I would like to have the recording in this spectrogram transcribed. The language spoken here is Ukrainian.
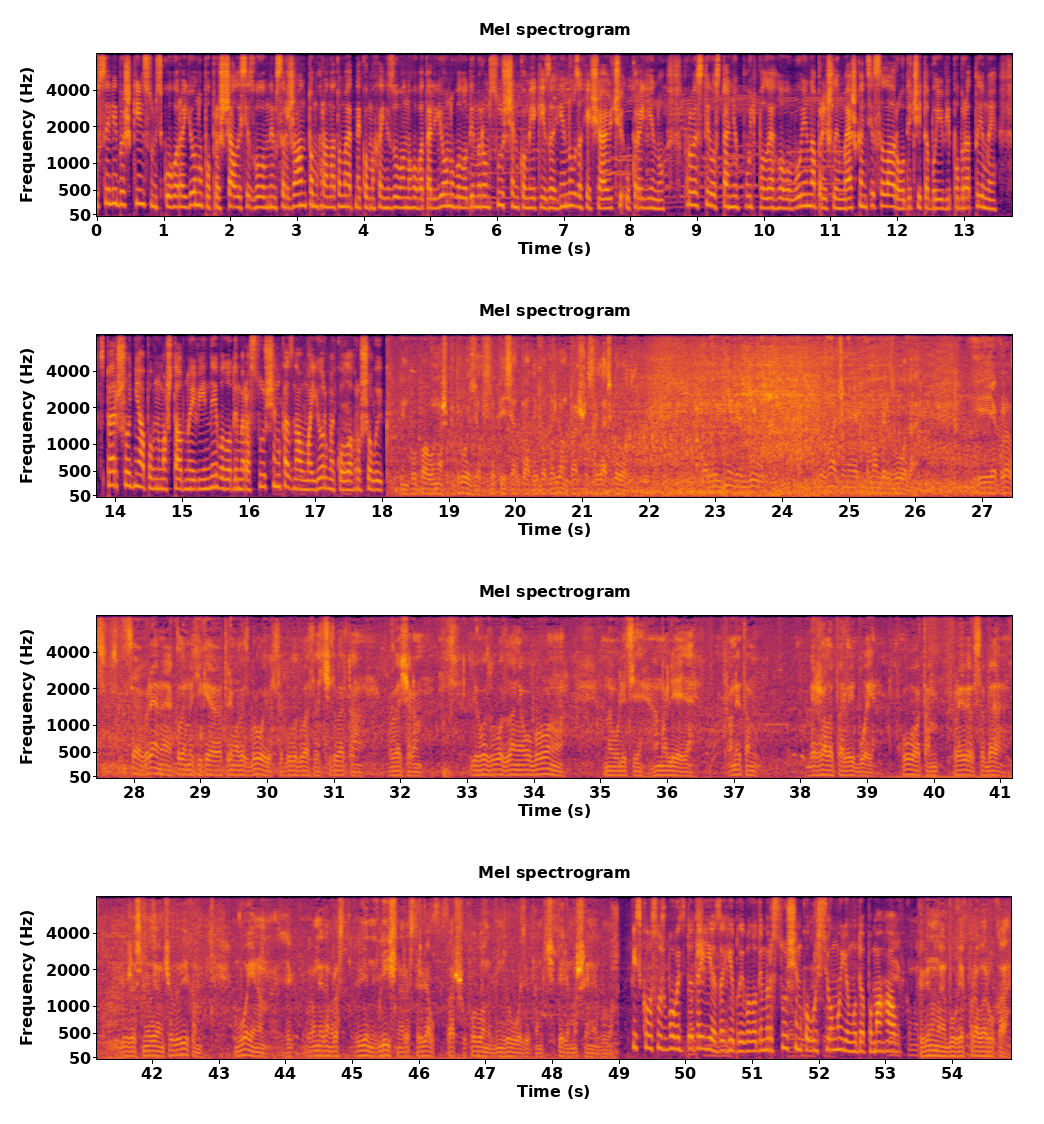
У селі Бешкінь Сумського району попрощалися з головним сержантом, гранатометником механізованого батальйону Володимиром Сущенком, який загинув, захищаючи Україну. Провести останню путь полеглого воїна прийшли мешканці села, родичі та бойові побратими. З першого дня повномасштабної війни Володимира Сущенка знав майор Микола Грошовик. Він попав у наш підрозділ 155-й батальйон першого стрілецького роти. Перших днів він був призначений як командир взводу. І якраз в це время, коли ми тільки отримали зброю, це було 24-го вечором, його звод зайняв оборону на вулиці Амалея. Вони там держали перший бой. Вова там проявив себе дуже сміливим чоловіком, воїном. Вони там він лічно розстріляв першу колону бензовозів, там чотири машини було. Військовослужбовець додає, загиблий Володимир Сущенко усьому йому допомагав. Він у мене був як права рука.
